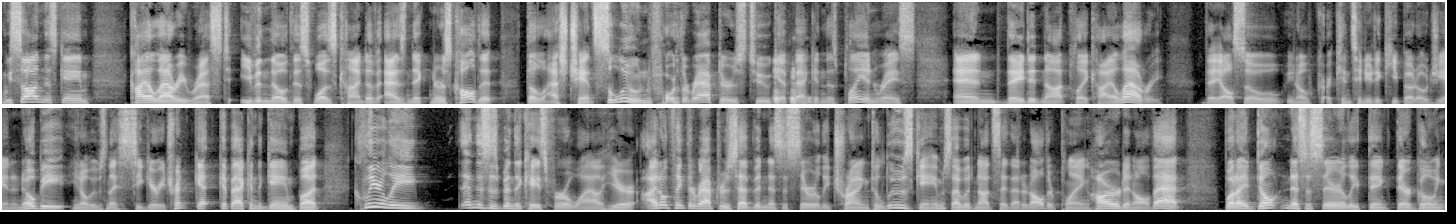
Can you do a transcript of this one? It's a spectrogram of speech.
we saw in this game Kyle Lowry rest, even though this was kind of, as Nick Nurse called it, the last chance saloon for the Raptors to get back in this play-in race, and they did not play Kyle Lowry. They also, you know, continue to keep out OG Anunoby. You know, it was nice to see Gary Trent get get back in the game, but clearly, and this has been the case for a while here. I don't think the Raptors have been necessarily trying to lose games. I would not say that at all. They're playing hard and all that, but I don't necessarily think they're going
